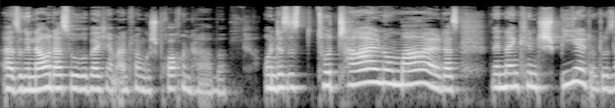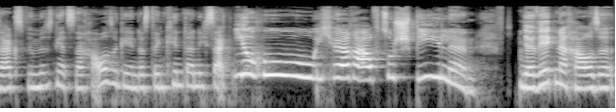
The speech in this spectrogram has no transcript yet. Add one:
Also genau das, worüber ich am Anfang gesprochen habe. Und es ist total normal, dass wenn dein Kind spielt und du sagst, wir müssen jetzt nach Hause gehen, dass dein Kind dann nicht sagt, juhu, ich höre auf zu spielen. Der Weg nach Hause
